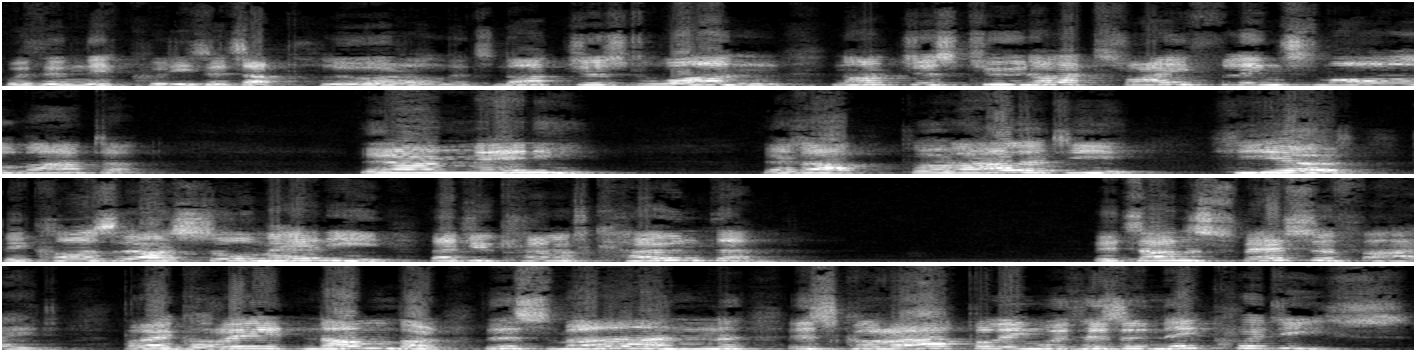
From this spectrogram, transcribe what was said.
With iniquities, it's a plural. It's not just one, not just two, not a trifling small matter. There are many. There's a plurality here because there are so many that you cannot count them. It's unspecified, but a great number. This man is grappling with his iniquities.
